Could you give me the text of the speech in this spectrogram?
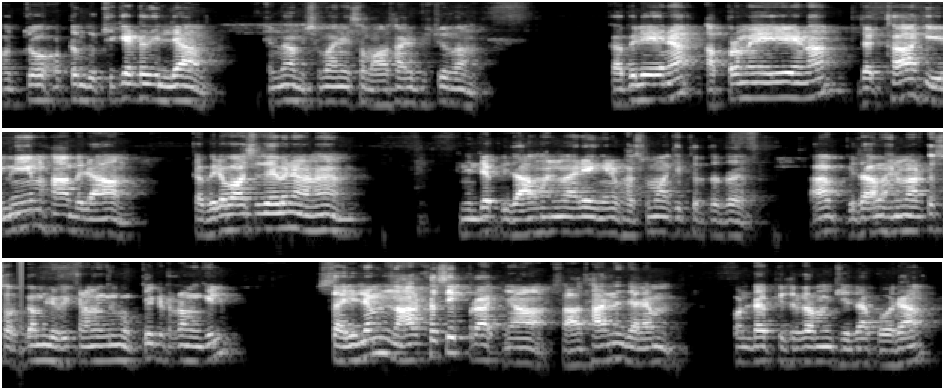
ഒട്ടും ഒട്ടും ദുഃഖിക്കേണ്ടതില്ല എന്ന് അംശുമാനെ സമാധാനിപ്പിച്ചു എന്നാണ്. കപിലേന അപ്രമേയേണ ദഗ്ധ ഹീമേ മഹാബലാം. കപിലവാസുദേവനാണ് നിന്റെ പിതാമഹന്മാരെ ഇങ്ങനെ ഭസ്മമാക്കി തീർത്തത്. ആ പിതാമഹന്മാർക്ക് സ്വർഗം ലഭിക്കണമെങ്കിൽ മുക്തി കിട്ടണമെങ്കിൽ ശൈലം നാർഹസി പ്രാജ്ഞ സാധാരണ ജലം കൊണ്ട് പിതൃകർമ്മം ചെയ്താൽ പോരാ.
